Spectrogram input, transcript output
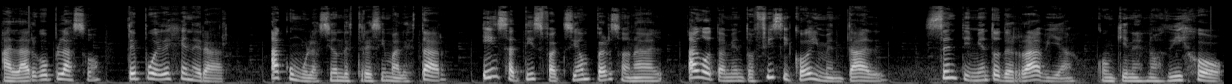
A largo plazo, te puede generar acumulación de estrés y malestar, insatisfacción personal, agotamiento físico y mental, sentimiento de rabia con quienes nos dijo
